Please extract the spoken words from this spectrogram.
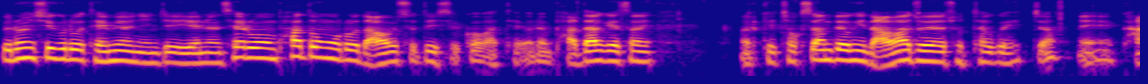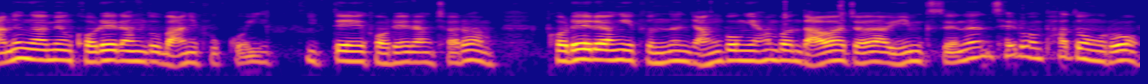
이런 식으로 되면 이제 얘는 새로운 파동으로 나올 수도 있을 것 같아요. 바닥에서 이렇게 적산병이 나와줘야 좋다고 했죠. 예, 가능하면 거래량도 많이 붙고 이, 이때의 거래량처럼 거래량이 붙는 양봉이 한번 나와줘야 위믹스는 새로운 파동으로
